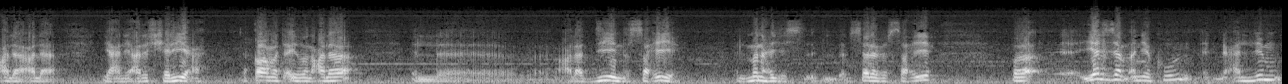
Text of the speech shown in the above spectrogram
على على يعني على الشريعة وقامت أيضا على على الدين الصحيح المنهج السلفي الصحيح فيلزم أن يكون نعلم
